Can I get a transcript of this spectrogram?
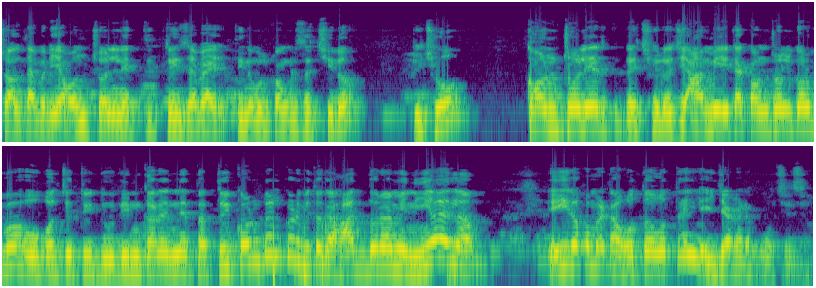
চলতাবেরিয়া অঞ্চল নেতৃত্ব হিসাবে তৃণমূল কংগ্রেসের ছিল। কিছু কন্ট্রোলের ছিল যে আমি এটা কন্ট্রোল করব, ও বলছে, তুই দুদিনকারের নেতা, তুই কন্ট্রোল করবি, তোকে হাত ধরে আমি নিয়ে এলাম। এইরকম একটা হতে হতেই এই জায়গাটা পৌঁছেছে।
